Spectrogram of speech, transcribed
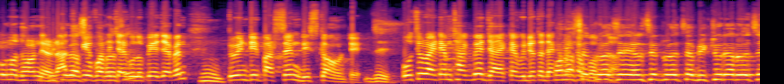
কোনো ধরনের রাজকীয় sofa ফার্নিচারগুলো পেয়ে যাবেন হুম। 20% ডিসকাউন্টে প্রচুর আইটেম থাকবে যা একটা ভিডিওতে দেখানো সম্ভব না। রয়েছে এল সেট রয়েছে ভিক্টোরিয়া রয়েছে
